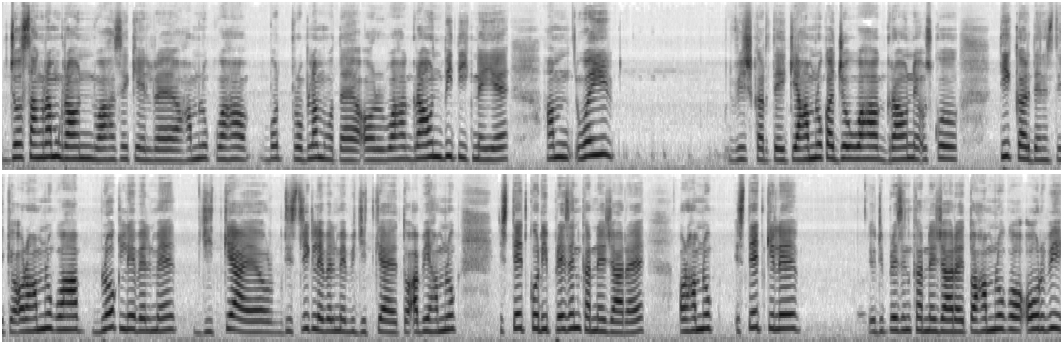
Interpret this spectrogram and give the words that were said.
जो संग्राम ग्राउंड वहाँ से खेल रहे हैं, हम लोग वहाँ बहुत प्रॉब्लम होता है और वहाँ ग्राउंड भी ठीक नहीं है। हम वही विश करते हैं कि हम लोग का जो वहाँ ग्राउंड है उसको ठीक कर देने से और हम लोग वहाँ ब्लॉक लेवल में जीत के आए और डिस्ट्रिक्ट लेवल में भी जीत के आए तो अभी हम लोग स्टेट को रिप्रेजेंट करने जा रहे हैं और हम लोग स्टेट के लिए रिप्रेजेंट करने जा रहे हैं। तो हम लोग को और भी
